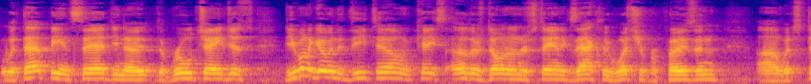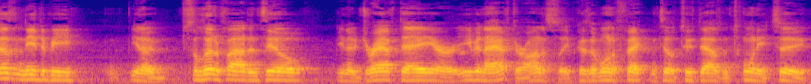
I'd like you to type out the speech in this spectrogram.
with that being said you know the rule changes. Do you want to go into detail in case others don't understand exactly what you're proposing uh, which doesn't need to be you know solidified until you know draft day or even after honestly because it won't affect until 2022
